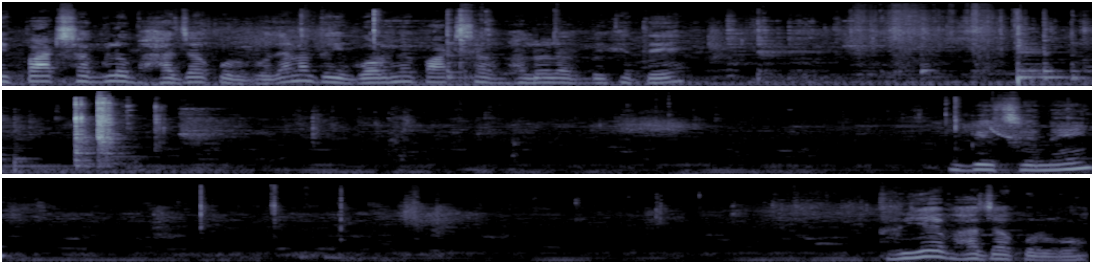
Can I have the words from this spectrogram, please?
এই পাট শাকগুলো ভাজা করব, জানো তো? এই গরমে পাট শাক ভালো লাগবে খেতে। বেছে নেই। ধুয়ে ভাজা করব।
